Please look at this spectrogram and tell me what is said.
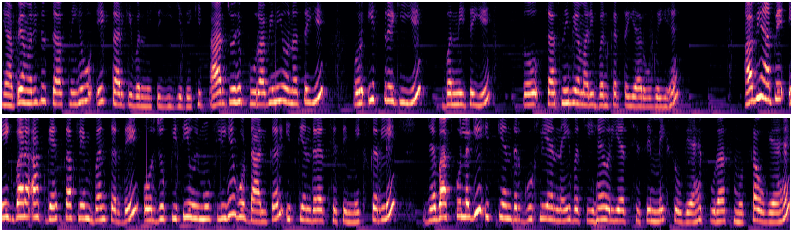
यहाँ पे हमारी जो चाशनी है वो एक तार की बननी चाहिए। ये देखिए, तार जो है पूरा भी नहीं होना चाहिए और इस तरह की ये बननी चाहिए। तो चाशनी भी हमारी बनकर तैयार हो गई है। अब यहाँ पे एक बार आप गैस का फ्लेम बंद कर दें और जो पीसी हुई मूंगफली है वो डालकर इसके अंदर अच्छे से मिक्स कर ले। जब आपको लगे इसके अंदर गुठलियाँ नहीं बची हैं और ये अच्छे से मिक्स हो गया है, पूरा स्मूथ सा हो गया है,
